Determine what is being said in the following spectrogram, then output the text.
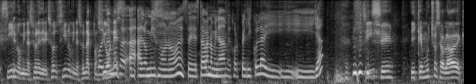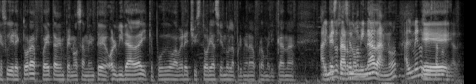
Sin nominación a dirección, sin nominación a actuaciones. A, a- a lo mismo, ¿no? Este, estaba nominada a mejor película y, y- y ya. Sí. Sí. Y que mucho se hablaba de que su directora fue también penosamente olvidada y que pudo haber hecho historia siendo la primera afroamericana Al en menos estar en ser nominada, nominada. ¿no? Al menos en estar Eh, nominada.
